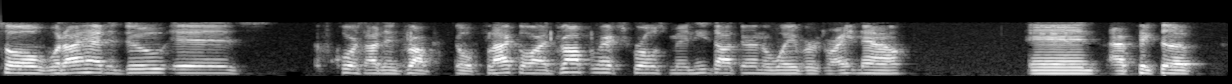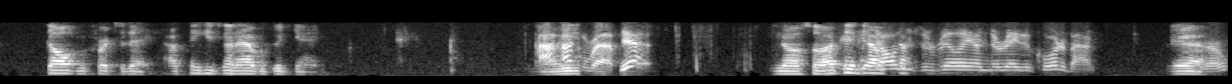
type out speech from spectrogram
So what I had to do is of course I didn't drop Joe Flacco. I dropped Rex Grossman. He's out there in the waivers right now. And I picked up Dalton for today. I think he's gonna have a good game. I, Uh, I he- can wrap yeah. that. You know, so I think that, Dalton's a really underrated quarterback. yeah. You know?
